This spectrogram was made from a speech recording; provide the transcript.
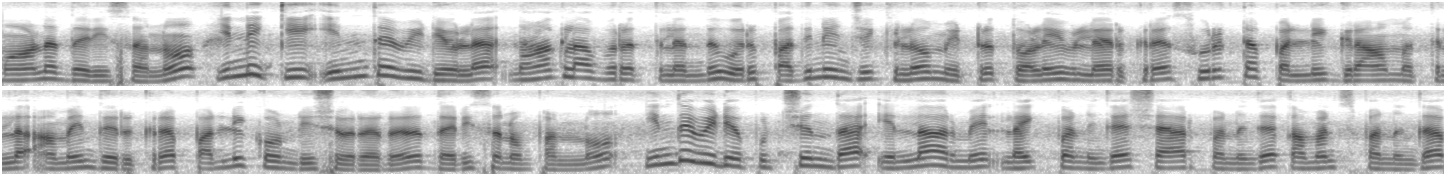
அற்புதமான தரிசனம். இன்னைக்கு இந்த வீடியோல நாகலாபுரத்துலேருந்து ஒரு பதினஞ்சு கிலோமீட்டர் தொலைவில் இருக்கிற சுருட்டப்பள்ளி கிராமத்தில் அமைந்திருக்கிற பள்ளிக்கொண்டீஸ்வரரை தரிசனம் பண்ணோம். இந்த வீடியோ பிடிச்சிருந்தா எல்லாருமே லைக் பண்ணுங்க ஷேர் பண்ணுங்க கமெண்ட்ஸ் பண்ணுங்க.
